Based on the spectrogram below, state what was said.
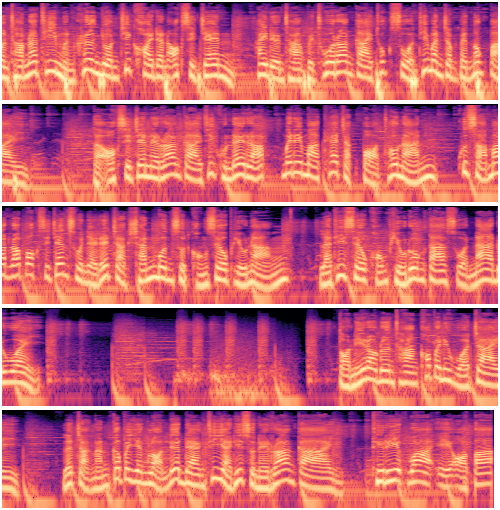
มันทำหน้าที่เหมือนเครื่องยนต์ที่คอยดันออกซิเจน ให้เดินทางไปทั่วร่างกายทุกส่วนที่มันจำเป็นต้องไป แต่ออกซิเจนในร่างกายที่คุณได้รับไม่ได้มาแค่จากปอดเท่านั้น คุณสามารถรับออกซิเจน ส่วนใหญ่ได้จากชั้นบนสุดของเซลล์ผิวหนัง และที่เซลล์ของผิวดวงตาส่วนหน้าด้วย ตอนนี้เราเดินทางเข้าไปในหัวใจ และจากนั้นก็ไปยังหลอดเลือดแดงที่ใหญ่ที่สุดในร่างกาย ที่เรียกว่าเอออตา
